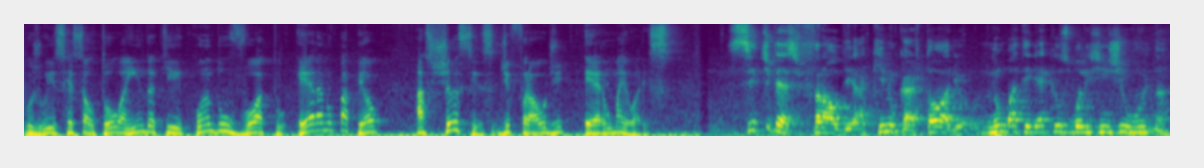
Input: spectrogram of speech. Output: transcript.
O juiz ressaltou ainda que, quando o voto era no papel, as chances de fraude eram maiores. Se tivesse fraude aqui no cartório, não bateria com os boletins de urna.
